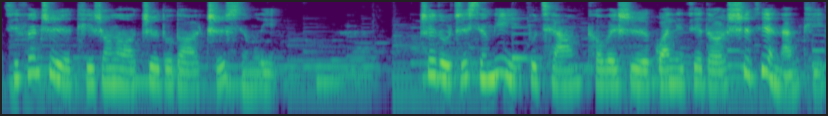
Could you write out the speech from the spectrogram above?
积分制提升了制度的执行力。制度执行力不强，可谓是管理界的世界难题。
